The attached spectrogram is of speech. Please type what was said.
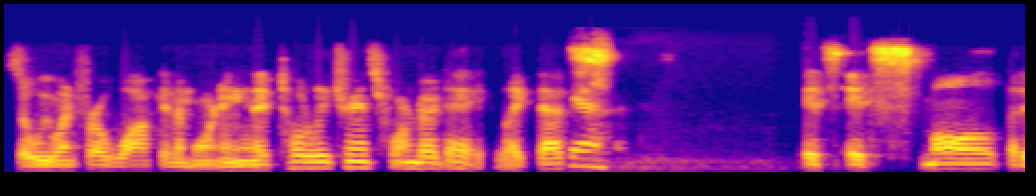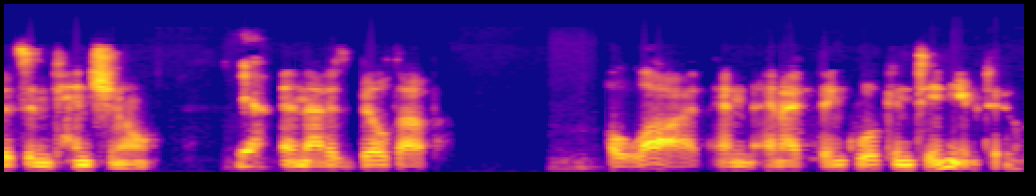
So we went for a walk in the morning and it totally transformed our day. Like that's yeah. it's it's small but it's intentional. Yeah. and that has built up a lot and and i think will continue to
